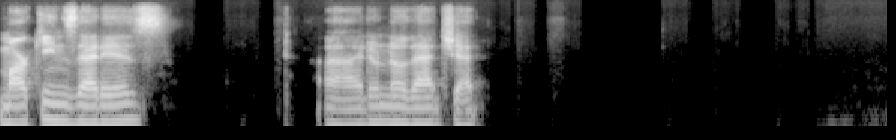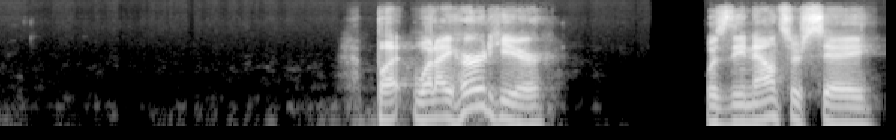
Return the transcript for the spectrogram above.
markings that is. Uh, I don't know that jet. But what I heard here was the announcer say,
